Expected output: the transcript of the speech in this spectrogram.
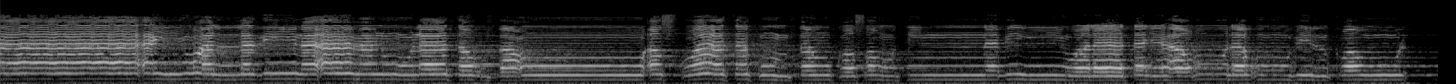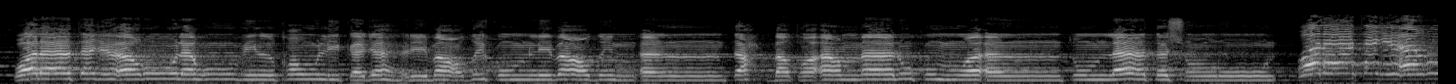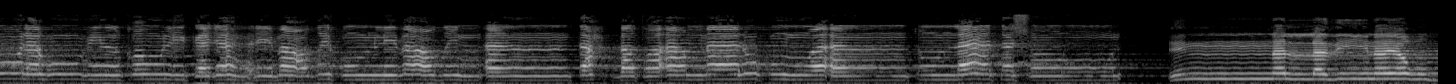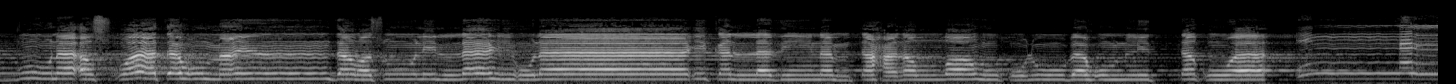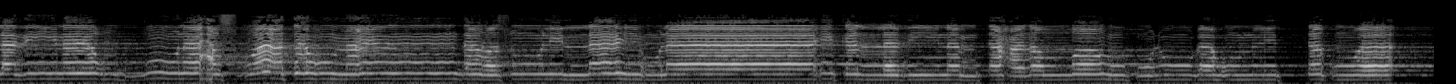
صوت النبي ولا تجهروا له بالقول. ولا تجهروا له بالقول كجهر بعضكم لبعض أن تحبط أعمالكم وأنتم لا تشعرون. ولا تجهروا له بالقول كجهر بعضكم لبعض أن تحبط أعمالكم وأنتم لا تشعرون. إن الذين يغضون أصواتهم عند رسول الله أولئك الذين امتحن الله قلوبهم للتقوى. إن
